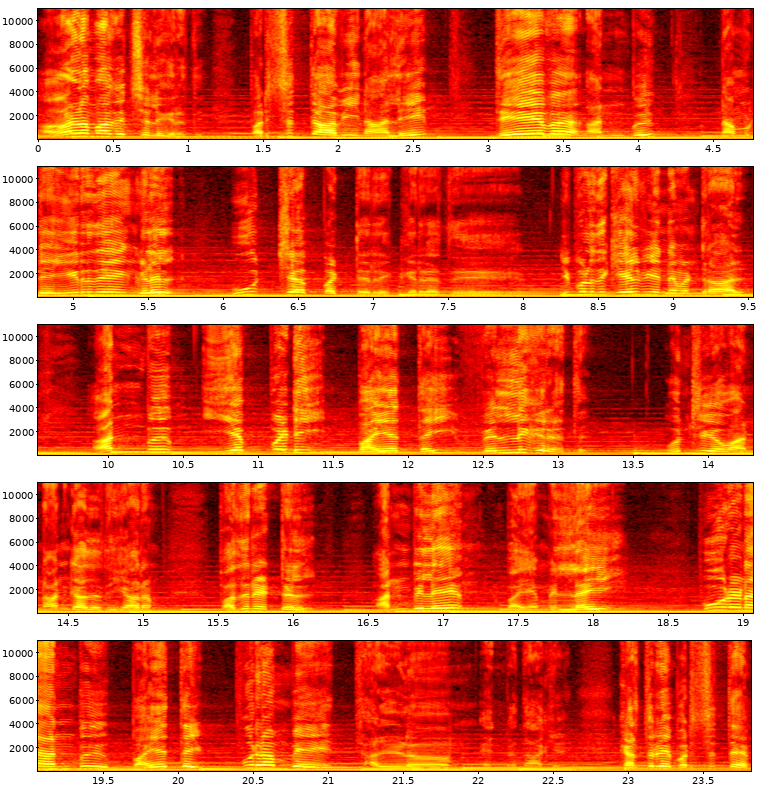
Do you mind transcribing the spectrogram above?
ஆழமாக சொல்லுகிறது பரிசுத்தாவினாலே தேவ அன்பு நம்முடைய இருதயங்களில் ஊற்றப்பட்டிருக்கிறது. இப்பொழுது கேள்வி என்னவென்றால் அன்பு எப்படி பயத்தை வெல்லுகிறது? ஒன்றியோவான் நான்காவது அதிகாரம் பதினெட்டில் அன்பிலே பயமில்லை பூரண அன்பு பயத்தை புறம்பே தள்ளும் என்பதாக. கர்த்தருடைய பரிசுத்த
